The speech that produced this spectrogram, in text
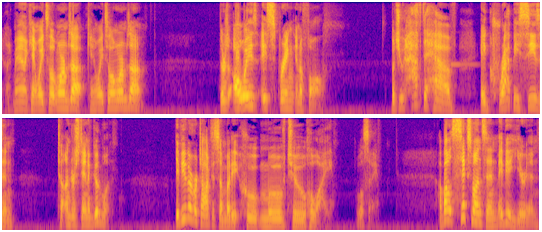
You're like, man, I can't wait till it warms up. Can't wait till it warms up. There's always a spring and a fall. But you have to have a crappy season to understand a good one. If you've ever talked to somebody who moved to Hawaii, we'll say, about six months in, maybe a year in,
